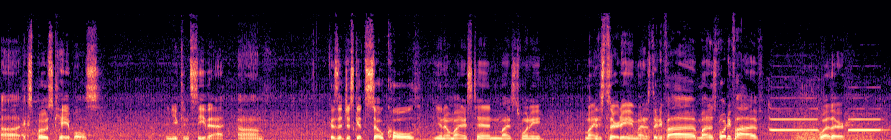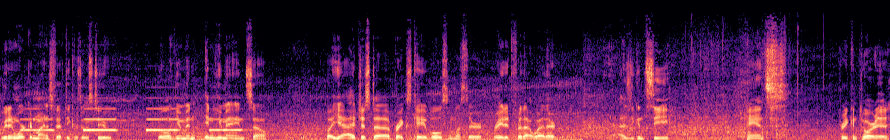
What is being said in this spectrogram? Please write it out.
uh, exposed cables. And you can see that because um, it just gets so cold, you know, minus 10, minus 20, minus 30, minus 35, minus 45 weather. We didn't work in minus 50 because it was too little human, inhumane, so. But yeah, it just uh, breaks cables unless they're rated for that weather. Yeah, as you can see, pants pretty contorted.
